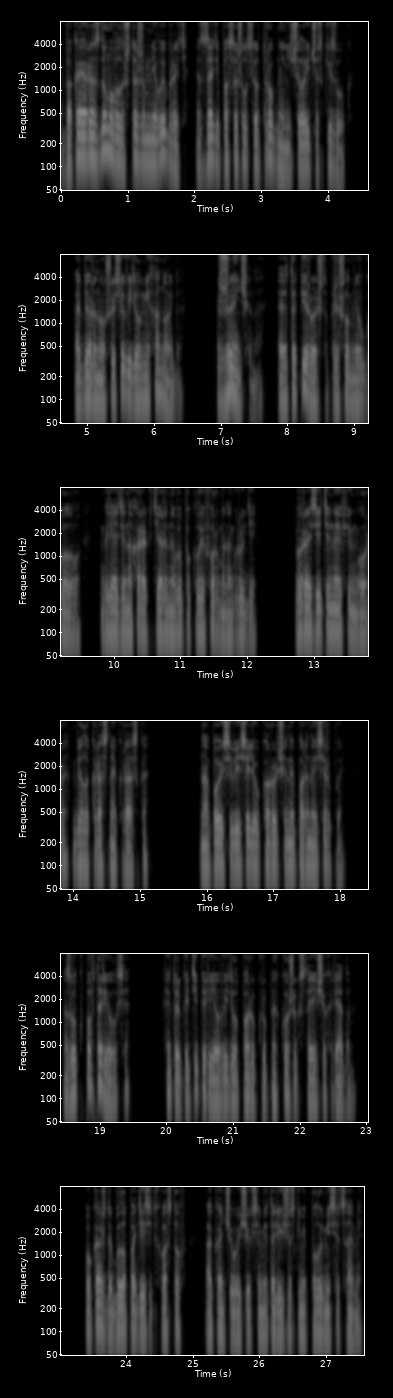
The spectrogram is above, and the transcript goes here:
И пока я раздумывал, что же мне выбрать, сзади послышался утробный нечеловеческий звук. Обернувшись, увидел механоида. Женщина. Это первое, что пришло мне в голову, глядя на характерные выпуклые формы на груди. Выразительная фигура, бело-красная краска. На поясе висели укороченные парные серпы. Звук повторился. И только теперь я увидел пару крупных кошек, стоящих рядом. У каждой было по десять хвостов, оканчивающихся металлическими полумесяцами.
